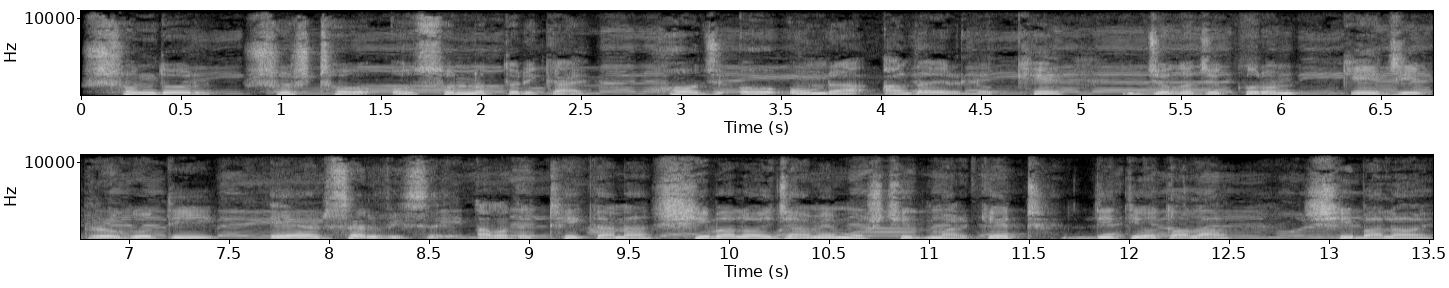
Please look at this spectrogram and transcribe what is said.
সুন্দর, সুষ্ঠু ও সুন্নত তরিকায় হজ ও ওমরা আদায়ের লক্ষ্যে যোগাযোগ করুন কেজি প্রগতি এয়ার সার্ভিসে। আমাদের ঠিকানা শিবালয় জামে মসজিদ মার্কেট, দ্বিতীয় তলা, শিবালয়,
